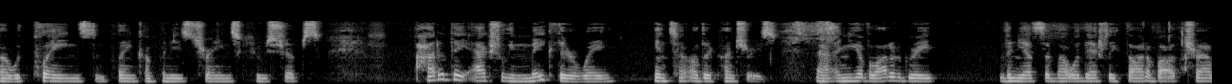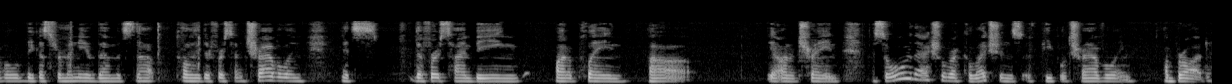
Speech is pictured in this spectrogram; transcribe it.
uh, with planes and plane companies, trains, cruise ships? How did they actually make their way into other countries? Uh, and you have a lot of great vignettes about what they actually thought about travel because for many of them it's not only their first time traveling, it's the first time being on a plane, uh, you know, on a train. So, what were the actual recollections of people traveling abroad,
